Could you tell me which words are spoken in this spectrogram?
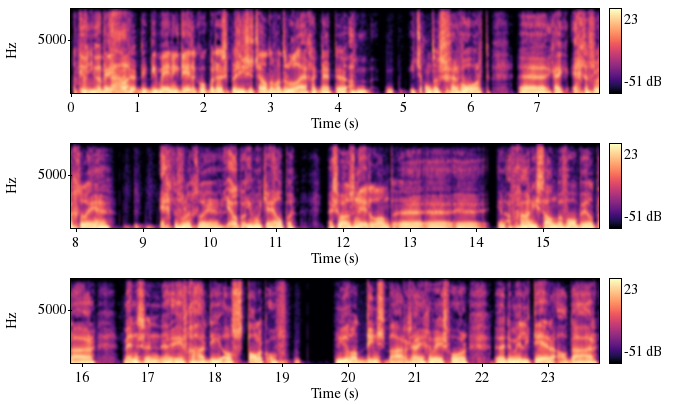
Dat kunnen we niet meer betalen. die, die, mening deel ik ook, maar dat is precies hetzelfde wat Roel eigenlijk net uh, iets anders verwoord. Uh, kijk, echte vluchtelingen, echte vluchtelingen, moet die moet je helpen. Zoals Nederland uh, in Afghanistan bijvoorbeeld, daar mensen heeft gehad die als stalk of in ieder geval dienstbaar zijn geweest voor de militairen al daar.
